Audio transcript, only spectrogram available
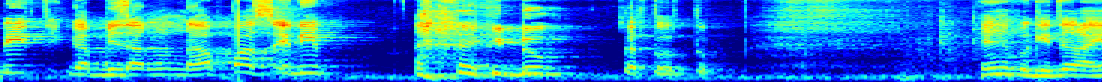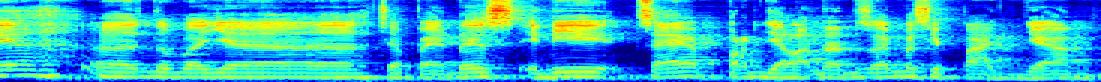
Ini nggak bisa napas ini. Hidung ketutup ya begitulah ya e, namanya CPNS ini saya perjalanan saya masih panjang.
